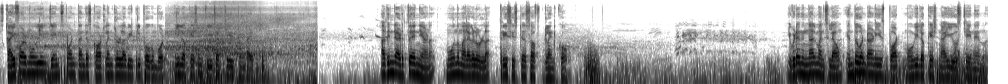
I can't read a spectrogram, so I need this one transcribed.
സ്കൈഫോൾ മൂവിയിൽ ജെയിംസ് ബോണ്ട് തന്റെ സ്കോട്ട്ലൻഡിലുള്ള വീട്ടിൽ പോകുമ്പോൾ ഈ ലൊക്കേഷൻ ഫീച്ചർ ചെയ്തിട്ടുണ്ടായിരുന്നു. അതിന്റെ അടുത്ത് തന്നെയാണ് മൂന്ന് മലകളുള്ള ത്രീ സിസ്റ്റേഴ്സ് ഓഫ് ഗ്ലെൻകോ. ഇവിടെ നിന്നാൽ മനസ്സിലാവും എന്തുകൊണ്ടാണ് ഈ സ്പോട്ട് മൂവി ലൊക്കേഷനായി യൂസ് ചെയ്യുന്നതെന്ന്.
